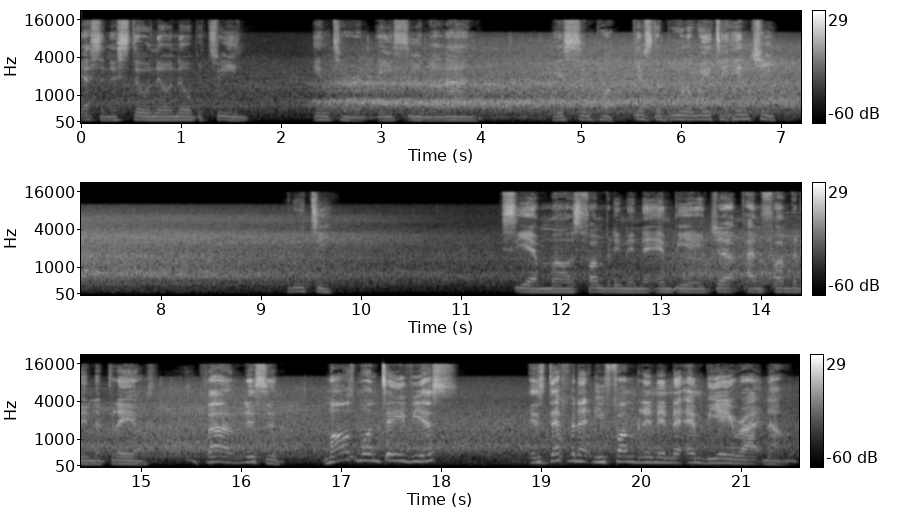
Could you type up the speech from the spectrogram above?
Yes, and it's still nil-nil between Inter and AC Milan. Here's Simpa, gives the ball away to Hinchy. Luti. CM Miles fumbling in the NBA, jerk pan fumbling in the playoffs. Fam, listen, Miles Montavious is definitely fumbling in the NBA right now.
